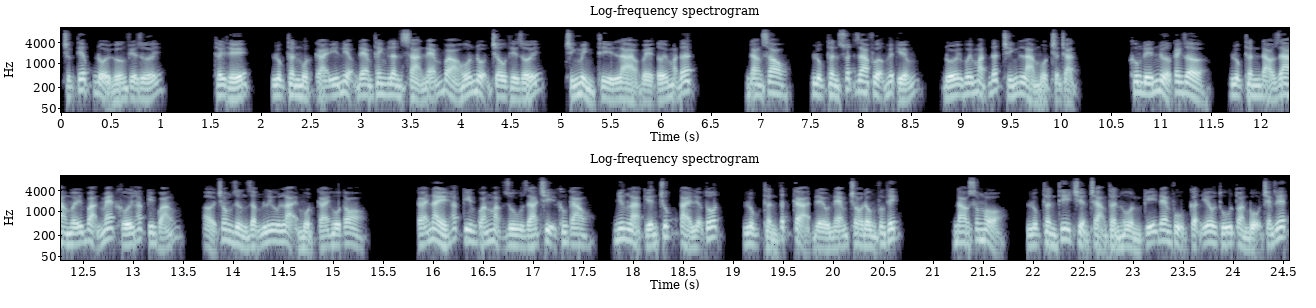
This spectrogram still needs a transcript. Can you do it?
trực tiếp đổi hướng phía dưới. Thấy thế, lục thần một cái ý niệm đem thanh lân xà ném vào hỗn độn châu thế giới, chính mình thì là về tới mặt đất. Đằng sau, lục thần xuất ra phượng huyết kiếm, đối với mặt đất chính là một trận chặt. Không đến nửa canh giờ, lục thần đào ra mấy vạn mét khối hắc kim quáng, ở trong rừng rậm lưu lại một cái hố to. Cái này hắc kim quáng mặc dù giá trị không cao, nhưng là kiến trúc tài liệu tốt, lục thần tất cả đều ném cho đông phương thích đào xong mỏ, lục thần thi triển trạng thần hồn kỹ đem phụ cận yêu thú toàn bộ chém giết,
